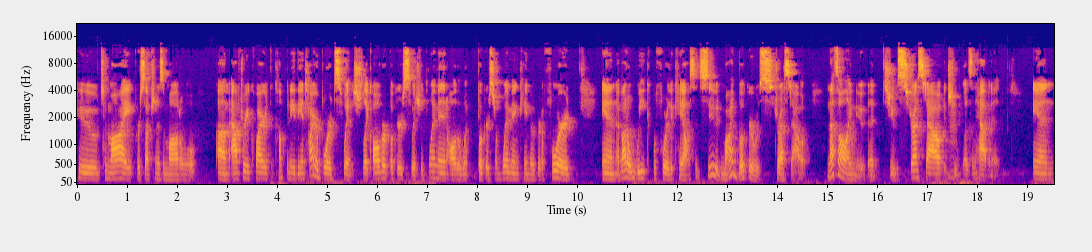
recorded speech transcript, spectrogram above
who, to my perception as a model, um, after he acquired the company, the entire board switched. Like all of our bookers switched with women, all the w- bookers from women came over to Ford. And about a week before the chaos ensued, my booker was stressed out. And that's all I knew that she was stressed out and she hmm. wasn't having it. And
